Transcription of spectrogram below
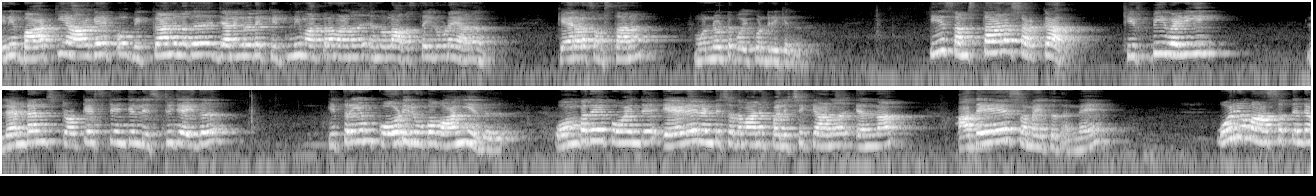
ഇനി ബാക്കി ആകെ ഇപ്പോൾ വിൽക്കാനുള്ളത് ജനങ്ങളുടെ കിഡ്നി മാത്രമാണ് എന്നുള്ള അവസ്ഥയിലൂടെയാണ് കേരള സംസ്ഥാനം മുന്നോട്ട് പോയിക്കൊണ്ടിരിക്കുന്നത്. ഈ സംസ്ഥാന സർക്കാർ കിഫ്ബി വഴി ലണ്ടൻ സ്റ്റോക്ക് എക്സ്ചേഞ്ചിൽ ലിസ്റ്റ് ചെയ്ത് ഇത്രയും കോടി രൂപ വാങ്ങിയത് ഒമ്പത് പോയിന്റ് ഏഴ് രണ്ട് ശതമാനം പലിശയ്ക്കാണ് എന്ന അതേ സമയത്ത് തന്നെ ഒരു മാസത്തിന്റെ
